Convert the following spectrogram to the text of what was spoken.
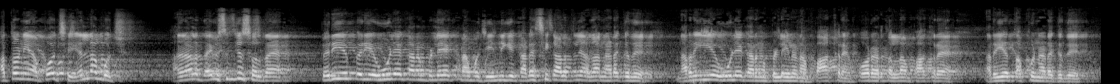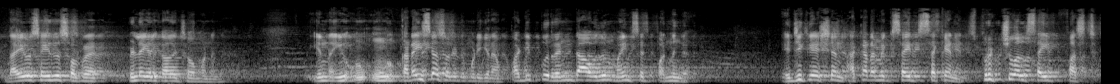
அத்தோனியா போச்சு எல்லாம் போச்சு. அதனால தயவு செஞ்சு சொல்றேன் பெரிய பெரிய ஊழியக்காரன் பிள்ளையே காணாம போச்சு. இன்னைக்கு கடைசி காலத்துலயும் அதான் நடக்குது. நிறைய ஊழியக்காரங்க பிள்ளைகளை நான் பார்க்குறேன். போற இடத்தெல்லாம் பார்க்குறேன். நிறைய தப்பு நடக்குது. தயவு செய்து சொல்றேன் பிள்ளைகளுக்காக சோம் பண்ணுங்க. இன்னும் உ- கடைசியா சொல்லிட்டு முடிக்கிறேன். படிப்பு ரெண்டாவதுன்னு மைண்ட் செட் பண்ணுங்க. Education academic side second spiritual side first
